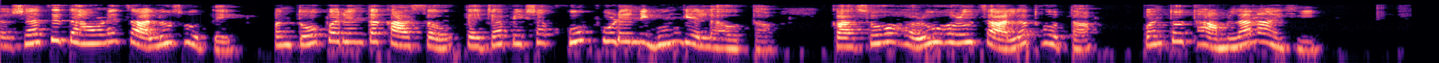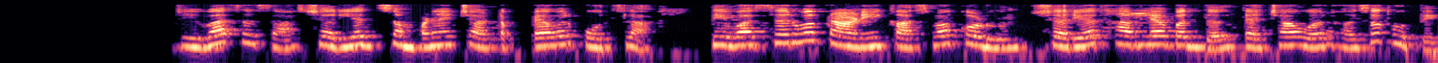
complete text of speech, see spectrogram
सशाचे धावणे चालूच होते पण तोपर्यंत कासव त्याच्यापेक्षा खूप पुढे निघून गेला होता. कासव हळूहळू चालत होता पण तो थांबला नाही. जेव्हा ससा शर्यत संपण्याच्या टप्प्यावर पोहोचला तेव्हा सर्व प्राणी कासवाकडून शर्यत हारल्याबद्दल त्याच्यावर हसत होते.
